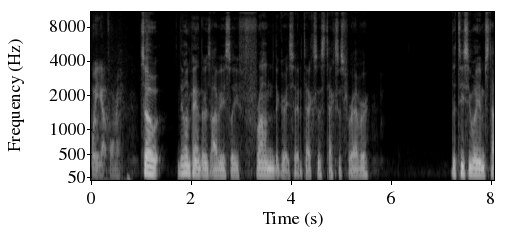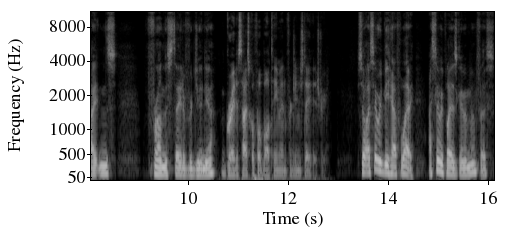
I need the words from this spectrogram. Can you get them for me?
What you got for me? So Dillon Panthers, obviously from the great state of Texas, Texas forever. The TC Williams Titans from the state of Virginia. Greatest high school football team in Virginia State history. So I say we meet halfway. I say we play this game in Memphis.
